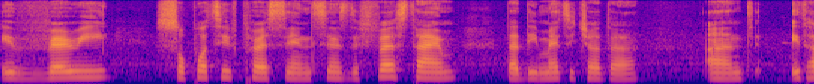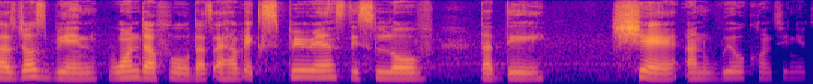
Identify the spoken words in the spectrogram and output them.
a very supportive person since the first time that they met each other. And it has just been wonderful that I have experienced this love that they share and will continue to.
